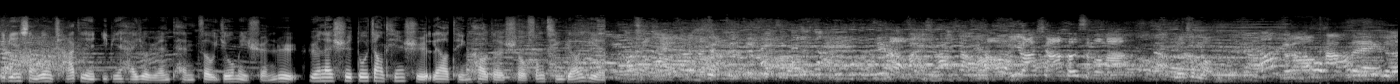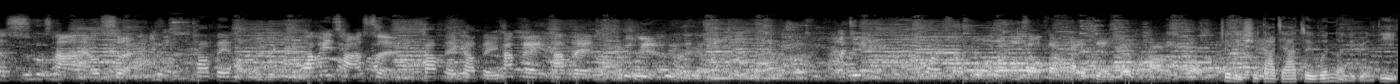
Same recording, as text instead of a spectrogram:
一边享用茶点，一边还有人弹奏优美旋律，原来是多障天使廖廷浩的手风琴表演。你好，你有想要喝什么吗？有什么？有咖啡跟茶还有水，咖啡好，咖啡茶水，咖啡咖啡。咖啡咖啡。这里是大家最温暖的园地，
